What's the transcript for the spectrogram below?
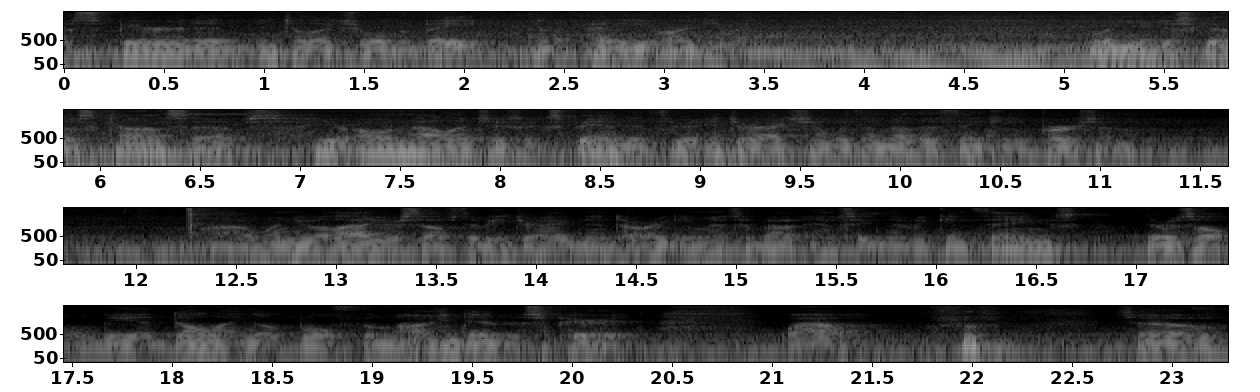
a spirited intellectual debate and a petty argument. When you discuss concepts, your own knowledge is expanded through interaction with another thinking person. Uh, when you allow yourself to be dragged into arguments about insignificant things, the result will be a dulling of both the mind and the spirit. Wow. so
